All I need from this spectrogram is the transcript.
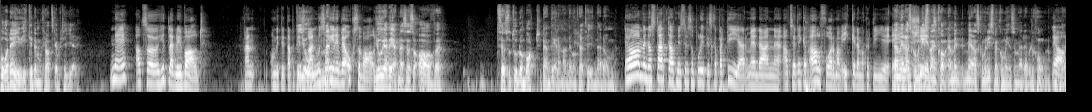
båda är ju icke-demokratiska partier. nej, alltså Hitler blev ju vald. Han, om vi tittar på Tyskland, Jo, Mussolini men- blev också vald. Jo, jag vet, men sen så av... Sen så tog de bort den delen av demokratin där de... Ja, men de startade åtminstone som politiska partier, medan, alltså jag tänker att all form av icke-demokrati är Ja, medan kommunismen, kom, ja, medan kommunismen kom in som en revolution. Ja.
